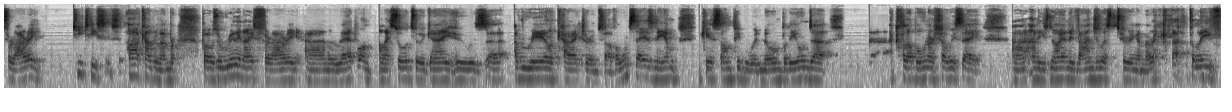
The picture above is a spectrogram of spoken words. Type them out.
Ferrari. GT, oh, I can't remember, but it was a really nice Ferrari and a red one. And I sold to a guy who was uh, a real character himself. I won't say his name in case some people would know him, but he owned a, a club owner, shall we say, uh, and he's now an evangelist touring America, I believe.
